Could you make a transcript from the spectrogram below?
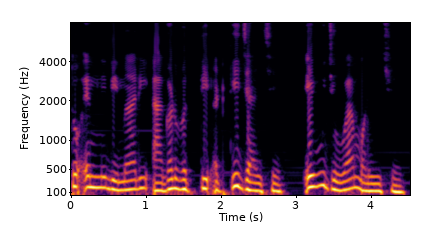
તો એમની બીમારી આગળ વધતી અટકી જાય છે એવું જોવા મળ્યું છે.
